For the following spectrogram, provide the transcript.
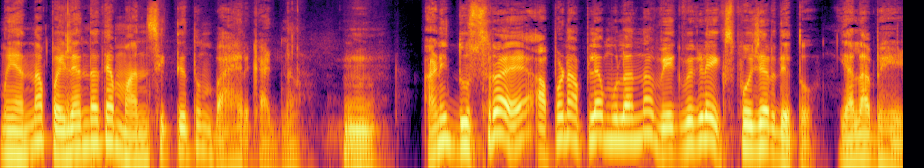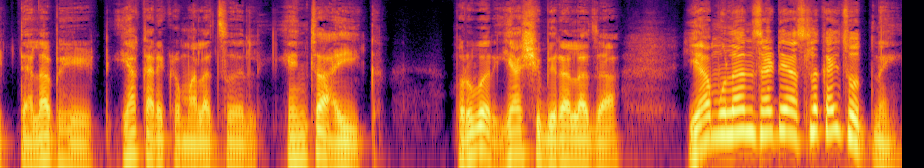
मग यांना पहिल्यांदा त्या मानसिकतेतून बाहेर काढणं. आणि दुसरं आहे आपण आपल्या मुलांना वेगवेगळे एक्सपोजर देतो. याला भेट त्याला भेट या कार्यक्रमाला चल यांचं ऐक. बरोबर? या शिबिराला जा. या मुलांसाठी असलं काहीच होत नाही.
